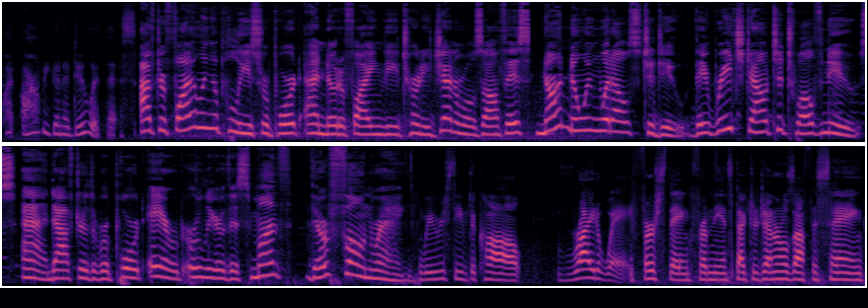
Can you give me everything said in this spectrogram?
what are we going to do with this? After filing a police report and notifying the Attorney General's office, not knowing what else to do, they reached out to 12 News. And after the report aired earlier this month, their phone rang. We received a call right away, first thing from the Inspector General's office saying,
